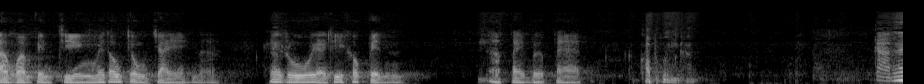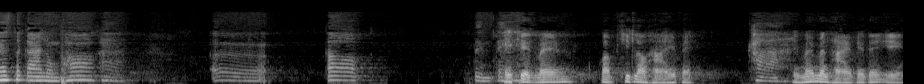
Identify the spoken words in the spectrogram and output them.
ตามความเป็นจริงไม่ต้องจงใจนะให้รู้อย่างที่เขาเป็นอะไปเบอร์แปดขอบคุณครับกราบนมัสการหลวงพ่อค่ะ เออก็ตื่นเต้นสังเกตไหมความคิดเราหายไป ค่ะ เห็นไหมมันหายไปได้เอง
